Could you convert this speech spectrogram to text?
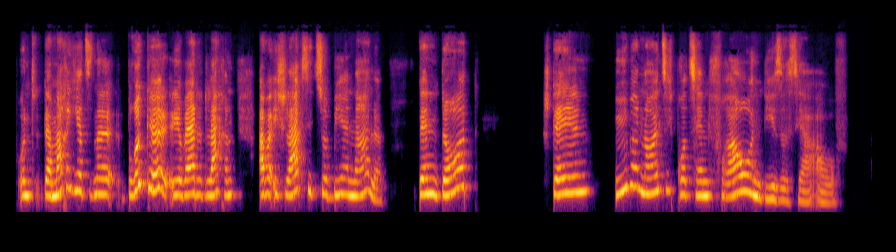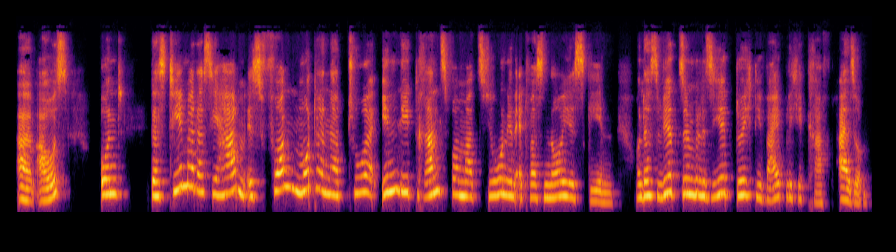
Und da mache ich jetzt eine Brücke, ihr werdet lachen, aber ich schlage sie zur Biennale. Denn dort stellen über 90 Prozent Frauen dieses Jahr auf, äh, aus. Und das Thema, das sie haben, ist von Mutter Natur in die Transformation in etwas Neues gehen. Und das wird symbolisiert durch die weibliche Kraft. Also,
